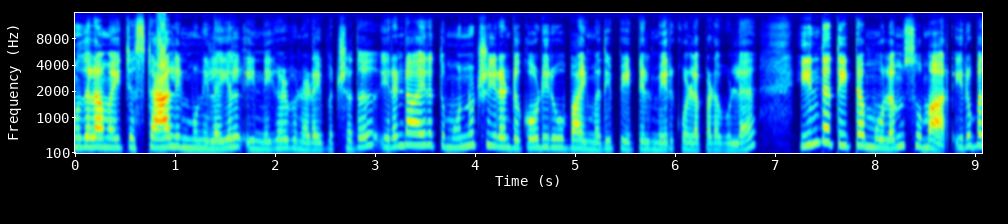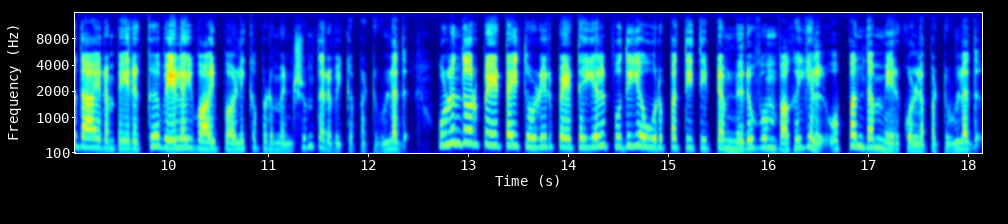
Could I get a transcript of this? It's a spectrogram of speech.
முதலமைச்சர் ஸ்டாலின் முன்னிலையில் இந்நிகழ்வு நடைபெற்றது. இரண்டாயிரத்து முன்னூற்றி இரண்டு கோடி ரூபாய் மதிப்பீட்டில் மேற்கொள்ளப்படவுள்ள இந்த திட்டம் மூலம் சுமார் இருபதாயிரம் பேருக்கு வேலைவாய்ப்பு அளிக்கப்படும் என்றும் தெரிவிக்கப்பட்டுள்ளது. உளுந்தூர்பேட்டை தொழிற்பேட்டையில் புதிய உற்பத்தி திட்டம் நிறுவும் வகையில் ஒப்பந்தம் மேற்கொள்ளப்பட்டுள்ளது.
